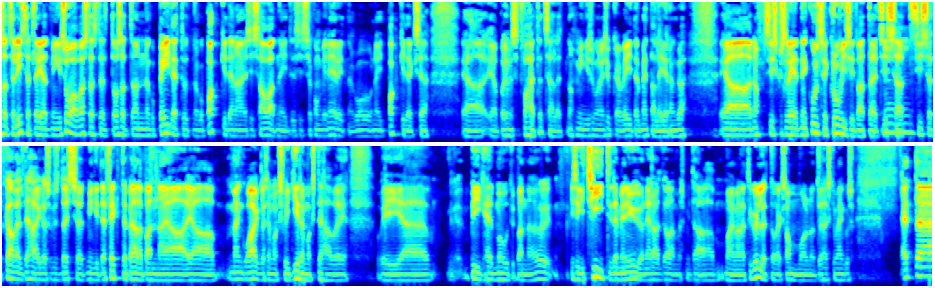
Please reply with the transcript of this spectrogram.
osad sa lihtsalt leiad mingi suvavastastelt, osad on nagu peidetud nagu pakkidena ja siis sa avad neid ja siis sa kombineerid nagu neid pakkideks ja ja, ja põhimõtteliselt vahetad seal, et noh, mingisugune sihuke veider metalayer on ka. ja noh, siis kui sa leiad neid kuldseid kruvisid, vaata, et siis mm. saad, siis saad ka veel teha igasuguseid asju, et mingeid efekte peale panna ja, ja mängu aeglasemaks või kiiremaks teha või, või äh, big head mode'i panna. isegi cheat'ide menüü on eraldi olemas, mida ma ei mäleta küll, et oleks ammu olnud üheski mängus. et äh,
